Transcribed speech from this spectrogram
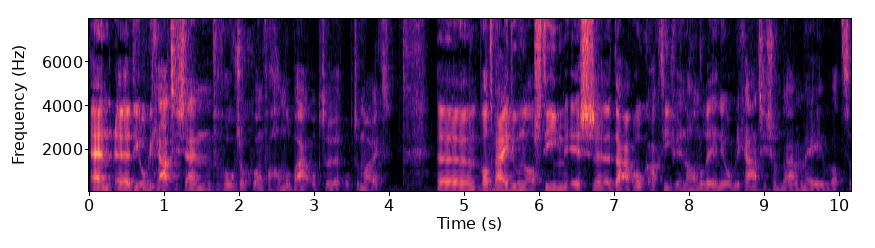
En uh, die obligaties zijn vervolgens ook gewoon verhandelbaar op de, op de markt. Uh, wat wij doen als team is uh, daar ook actief in handelen in die obligaties. Om daarmee wat,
